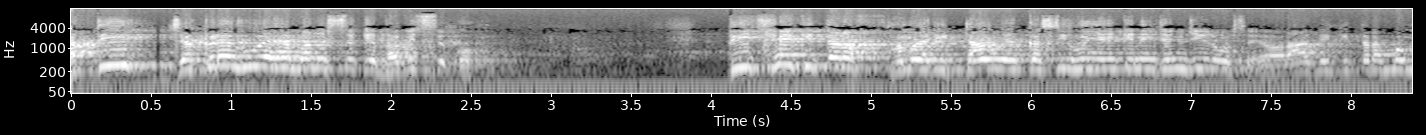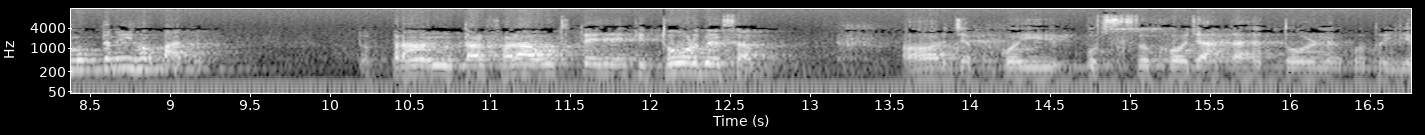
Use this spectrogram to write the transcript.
अतीत जकड़े हुए है मनुष्य के भविष्य को। पीछे की तरफ़ हमारी टांगें कसी हुई हैं कि नहीं जंजीरों से, और आगे की तरफ़ हम मुक्त नहीं हो पाते। तो प्राण तड़फड़ा उठते हैं कि तोड़ दें सब। और जब कोई उत्सुक हो जाता है तोड़ने को तो ये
